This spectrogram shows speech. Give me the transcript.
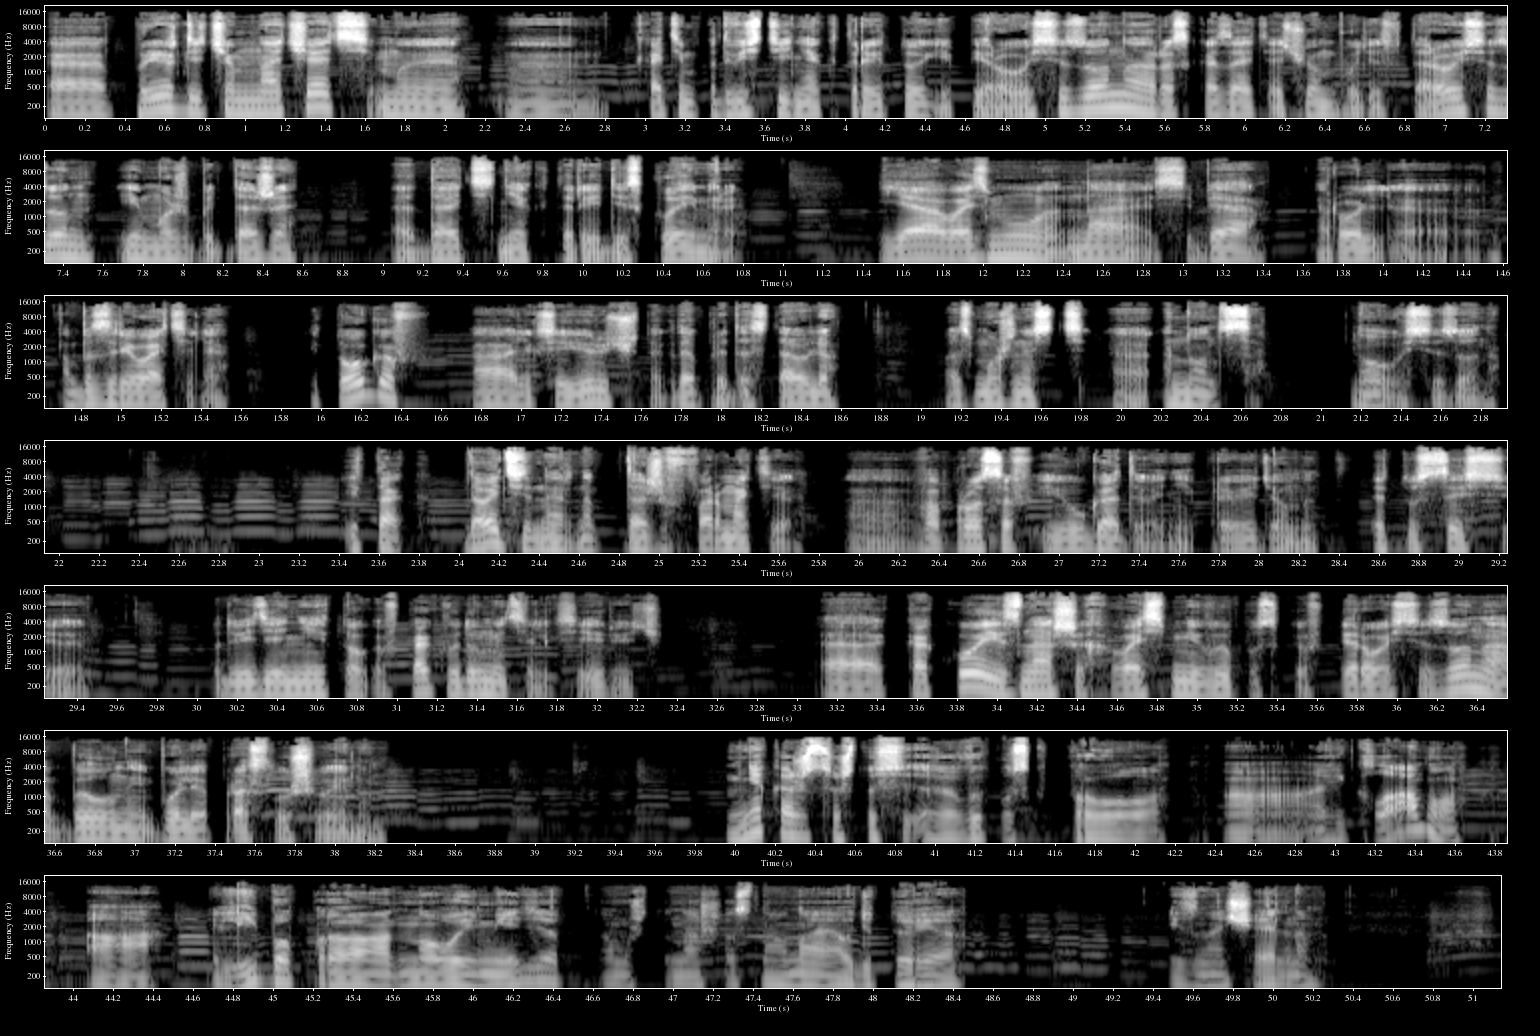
Э, прежде чем начать, мы э, хотим подвести некоторые итоги первого сезона, рассказать, о чем будет второй сезон и, может быть, даже дать некоторые дисклеймеры. Я возьму на себя роль обозревателя итогов, а Алексею Юрьевичу тогда предоставлю возможность анонса нового сезона. Итак, давайте, наверное, даже в формате э, вопросов и угадываний проведем эту сессию подведения итогов. Как вы думаете, Алексей Юрьевич, э, какой из наших восьми выпусков первого сезона был наиболее прослушиваемым? Мне кажется, что э, выпуск про э, рекламу, а, либо про новые медиа, потому что наша основная аудитория изначально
